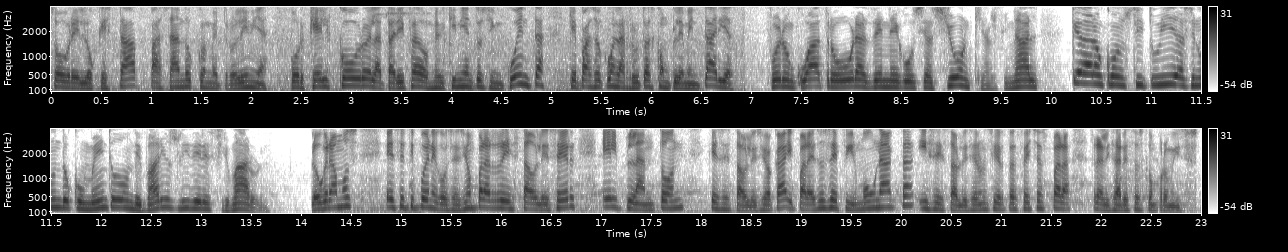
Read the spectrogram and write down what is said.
sobre lo que está pasando con Metrolínea. ¿Por qué el cobro de la tarifa de 2.550? ¿Qué pasó con las rutas complementarias? Fueron cuatro horas de negociación que al final quedaron constituidas en un documento donde varios líderes firmaron. Logramos este tipo de negociación para restablecer el plantón que se estableció acá y para eso se firmó un acta y se establecieron ciertas fechas para realizar estos compromisos.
